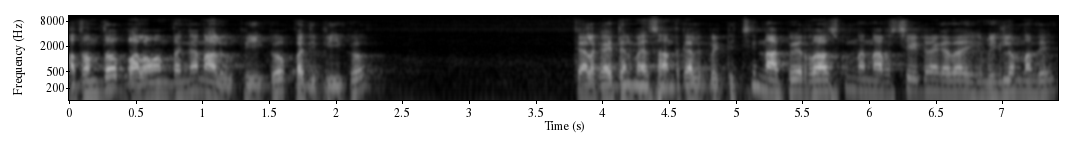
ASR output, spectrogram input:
అతనితో బలవంతంగా నాలుగు పీకో పది పీకో తెలకాయితల మీద సంతకాలు పెట్టించి నా పేరు రాసుకుని నన్ను అరెస్ట్ చేయడమే కదా ఇక మిగిలి ఉన్నది.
